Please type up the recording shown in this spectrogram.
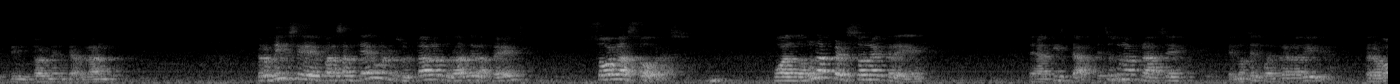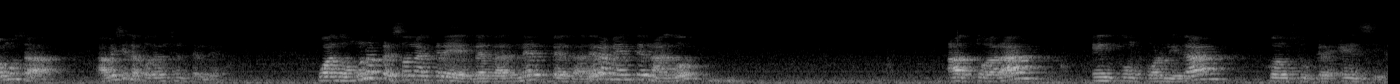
espiritualmente hablando. Pero fíjese, para Santiago el resultado natural de la fe son las obras. Cuando una persona cree, aquí está, esta es una frase que no se encuentra en la Biblia, pero vamos a, a ver si la podemos entender. Cuando una persona cree verdader- verdaderamente en algo, actuará en conformidad con su creencia.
